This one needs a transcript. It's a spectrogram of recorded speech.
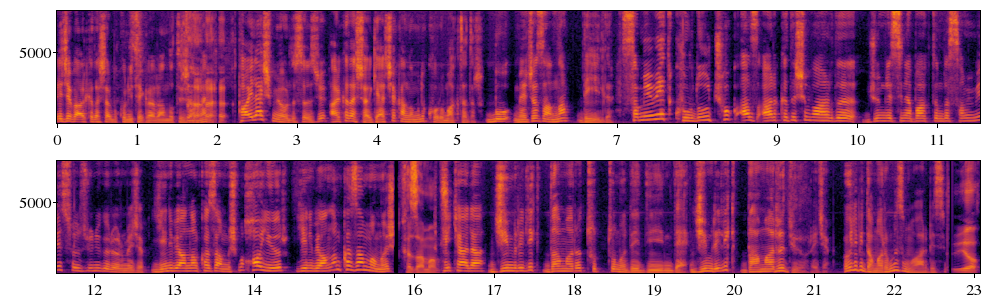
Recep arkadaşlar bu konuyu tekrar anlatacağım ben. Paylaşmıyordu sözcüğü. Arkadaşlar gerçek anlamını korumaktadır. Bu mecaz anlam değildir. Samimiyet kurduğu çok az arkadaşı vardı cümlesine baktığımda samimiyet sözcüğünü görüyorum Recep. Yeni bir anlam kazanmış mı? Hayır. Yeni bir anlam kazanmamış. Kazanmamış. Pekala cimrilik damarı tuttu mu dediğinde cimrilik damarı diyor Recep. Öyle bir damarımız mı var bizim? Yok.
